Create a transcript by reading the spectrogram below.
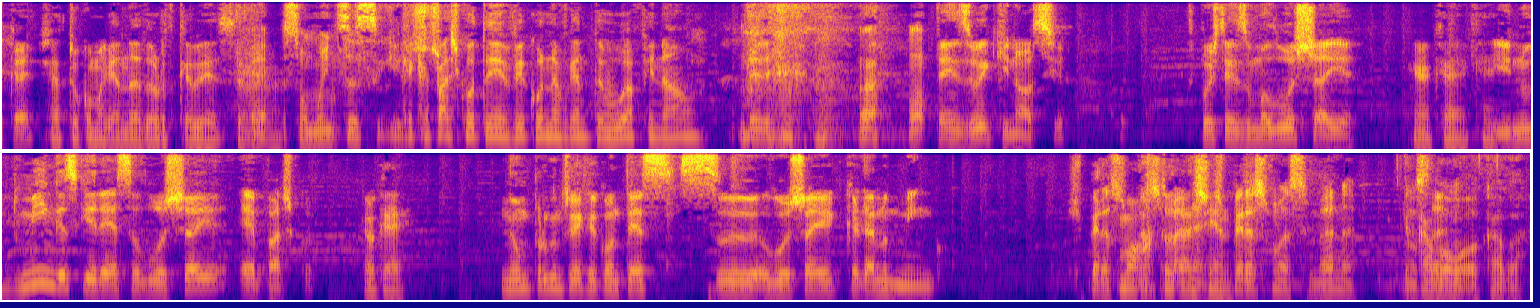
Ok? Já estou com uma grande dor de cabeça. É, são muitos a seguir. O que é capaz que eu tenha a ver com o navegante da boa, afinal? tens o equinócio. Depois tens uma lua cheia. Ok, ok. E no domingo a seguir a essa lua cheia é Páscoa. Ok. Não me perguntes o que é que acontece se a lua cheia calhar no domingo. Espera-se Morre uma toda a semana. gente. Espera-se uma semana. Acaba, acaba,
